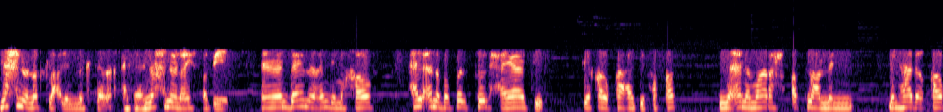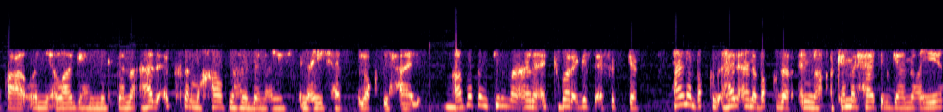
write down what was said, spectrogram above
نحن نطلع للمجتمع عشان نحن نعيش طبيعي. أنا دائما عندي مخاوف هل أنا بظل طول حياتي في قوقعتي فقط؟ إن أنا ما راح أطلع من من هذا القوقعة وإني أواجه المجتمع. هذا أكثر مخاوف نحن بنعيش نعيشها في الوقت الحالي. خاصة كل ما أنا أكبر اجلس أفكر هل أنا بقدر هل أنا بقدر إنه أكمل حياتي الجامعية؟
